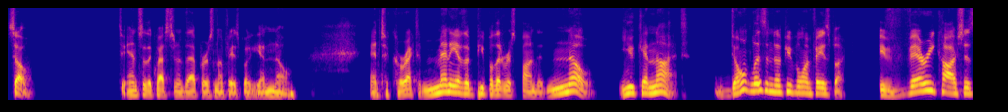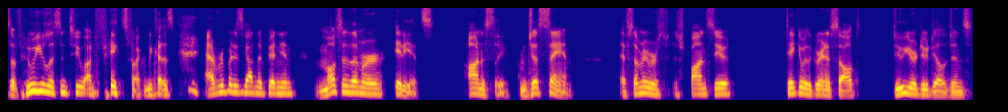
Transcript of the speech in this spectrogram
So, to answer the question of that person on Facebook again, no. And to correct many of the people that responded, no, you cannot. Don't listen to the people on Facebook. Be very cautious of who you listen to on Facebook because everybody's got an opinion. Most of them are idiots. Honestly, I'm just saying. If somebody responds to you, take it with a grain of salt. Do your due diligence.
